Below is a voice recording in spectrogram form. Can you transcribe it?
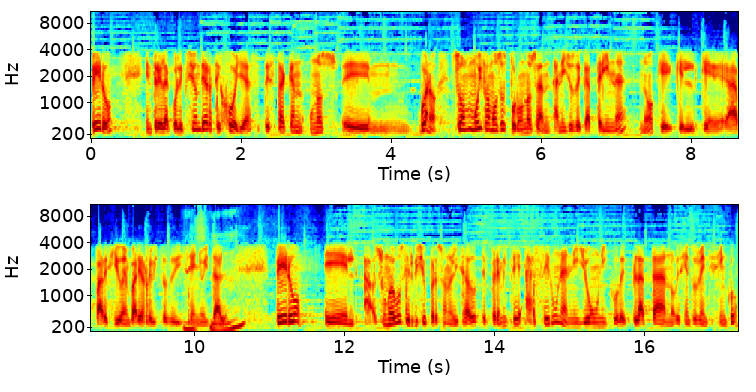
Pero entre la colección de arte joyas destacan unos, eh, bueno, son muy famosos por unos an- anillos de Catrina, ¿no? Que, que, que ha aparecido en varias revistas de diseño y tal. Pero el- su nuevo servicio personalizado te permite hacer un anillo único de plata 925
